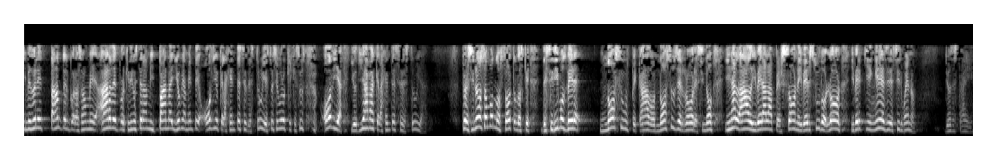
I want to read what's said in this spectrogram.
Y me duele tanto el corazón, me arde porque digo, este era mi pana y obviamente odio que la gente se destruya. Estoy seguro que Jesús odia y odiaba que la gente se destruya. Pero si no somos nosotros los que decidimos ver no su pecado, no sus errores, sino ir al lado y ver a la persona y ver su dolor y ver quién es y decir, bueno, Dios está ahí.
